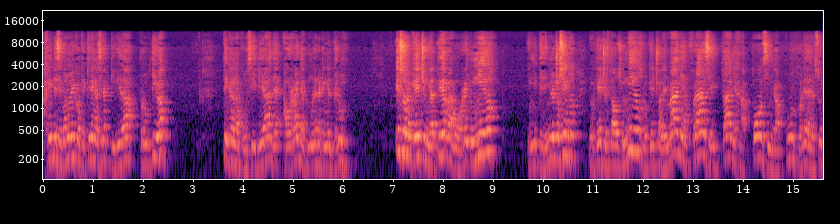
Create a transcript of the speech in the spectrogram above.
agentes económicos que quieren hacer actividad productiva tengan la posibilidad de ahorrar y acumular aquí en el Perú. Eso es lo que ha hecho Inglaterra o Reino Unido desde 1800, lo que ha hecho Estados Unidos, lo que ha hecho Alemania, Francia, Italia, Japón, Singapur, Corea del Sur.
